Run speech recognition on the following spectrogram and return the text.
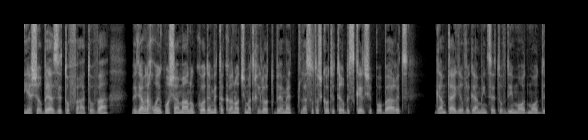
יש הרבה, אז זו תופעה טובה. וגם אנחנו רואים, כמו שאמרנו קודם, את הקרנות שמתחילות באמת לעשות השקעות יותר ב scale, שפה בארץ גם טייגר וגם אינסייט עובדים מאוד מאוד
